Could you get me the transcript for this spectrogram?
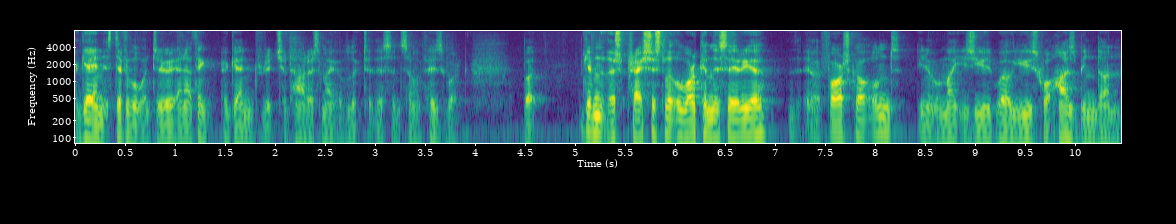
again, it's difficult one to do, and I think, again, Richard Harris might have looked at this in some of his work. But given that there's precious little work in this area uh, for Scotland, you know, we might as well use what has been done.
